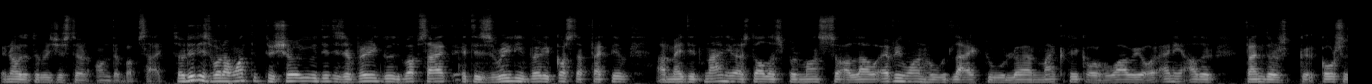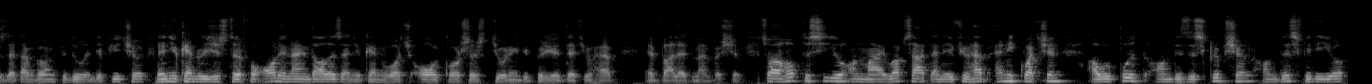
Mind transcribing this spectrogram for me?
in order to register on the website. So this is what I wanted to show you. This is a very good website. It is really very cost effective. I made it 9 US dollars per month to allow everyone who would like to learn MikroTik or Huawei or any other vendors courses that I'm going to do in the future. Then you can register for only $9 and you can watch all courses during the period that you have a valid membership. So I hope to see you on my website and if you have any question, I will put on the description on this video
